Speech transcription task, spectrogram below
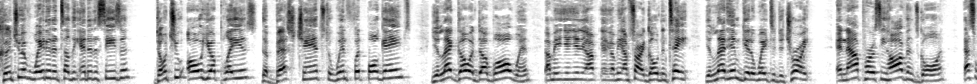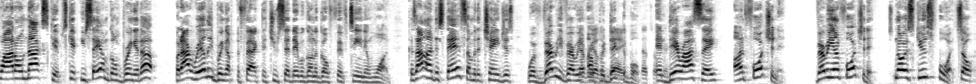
Couldn't you have waited until the end of the season? Don't you owe your players the best chance to win football games? You let go of Doug Baldwin. I mean, you, you, I mean, I'm sorry, Golden Tate. You let him get away to Detroit, and now Percy Harvin's gone. That's why I don't knock Skip. Skip, you say I'm going to bring it up, but I rarely bring up the fact that you said they were going to go 15 and one because I understand some of the changes were very, very Every unpredictable, okay. and dare I say, unfortunate. Very unfortunate. There's no excuse for it. So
